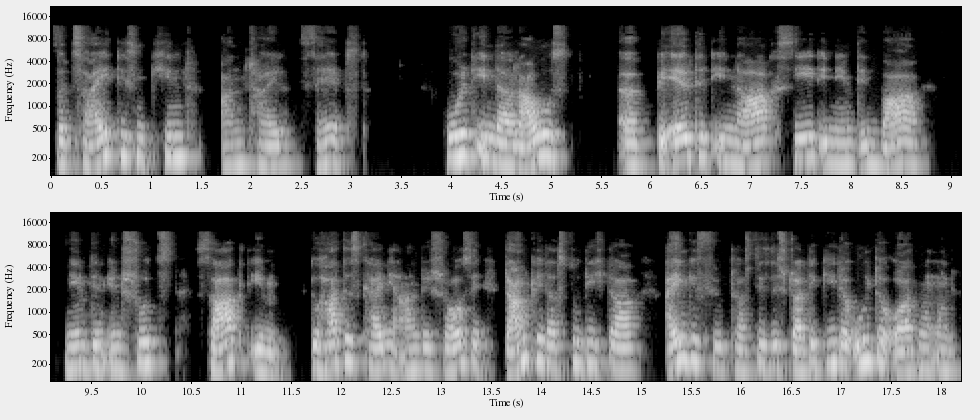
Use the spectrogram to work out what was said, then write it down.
verzeiht diesem Kindanteil selbst. Holt ihn da raus, äh, beältet ihn nach, seht ihn, nehmt ihn wahr, nehmt ihn in Schutz, sagt ihm, du hattest keine andere Chance. Danke, dass du dich da eingefügt hast, diese Strategie der Unterordnung und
